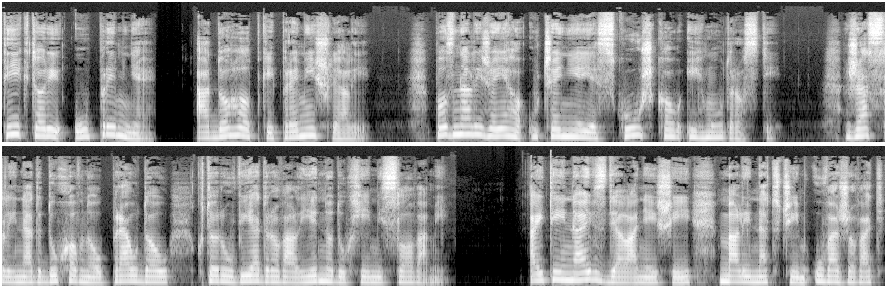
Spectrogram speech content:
Tí, ktorí úprimne a dohlbky premýšľali, Poznali, že jeho učenie je skúškou ich múdrosti. Žasli nad duchovnou pravdou, ktorú vyjadroval jednoduchými slovami. Aj tí najvzdelanejší mali nad čím uvažovať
